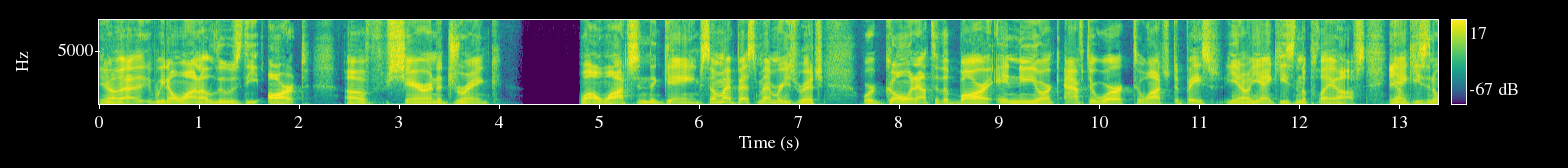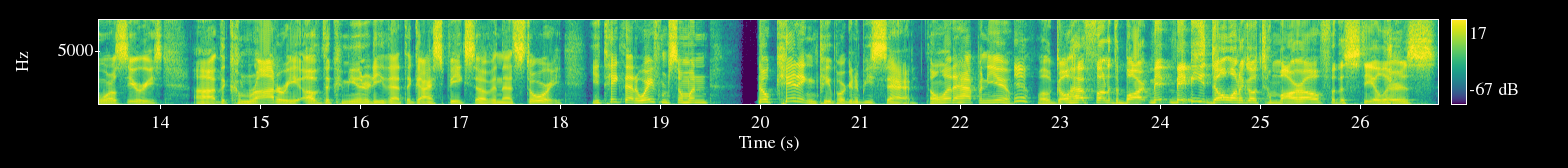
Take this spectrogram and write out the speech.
You know that we don't want to lose the art of sharing a drink while watching the game. Some of my best memories, Rich, were going out to the bar in New York after work to watch the base, you know, Yankees in the playoffs, Yankees in the World Series. Uh, the camaraderie of the community that the guy speaks of in that story. You take that away from someone. No kidding, people are going to be sad. Don't let it happen to you. Yeah, well, go have fun at the bar. May- Maybe you don't want to go tomorrow for the Steelers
